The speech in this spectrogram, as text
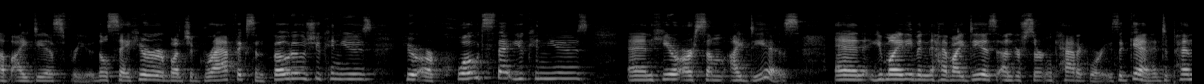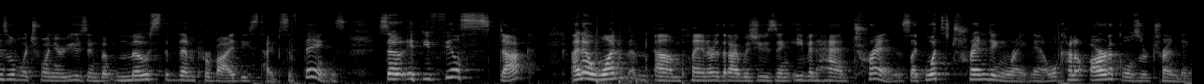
of ideas for you. They'll say, here are a bunch of graphics and photos you can use. Here are quotes that you can use. And here are some ideas. And you might even have ideas under certain categories. Again, it depends on which one you're using, but most of them provide these types of things. So if you feel stuck, I know one um, planner that I was using even had trends, like what's trending right now? What kind of articles are trending?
